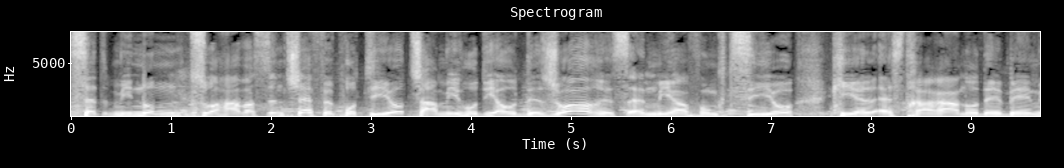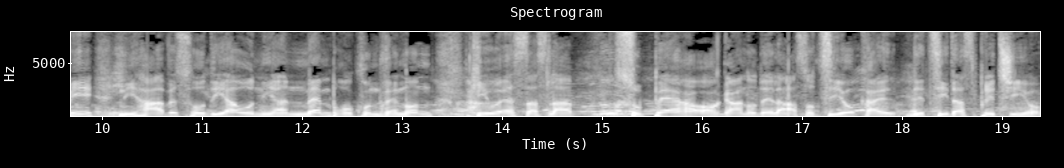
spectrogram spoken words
sed mi nun zur havas sin Chefe pro tio, ĉar mi hodiau deĵoris en mia funkcio kiel estrarano de Bemi, ni havis hodiau nian membrokunvenon, kiu estas la supera organo de la asocio kaj decidas pri ĉio.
